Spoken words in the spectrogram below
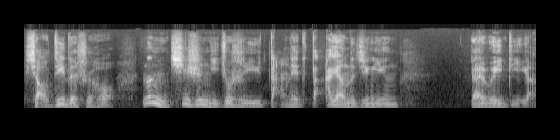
小弟的时候，那你其实你就是与党内的大量的精英来为敌了。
